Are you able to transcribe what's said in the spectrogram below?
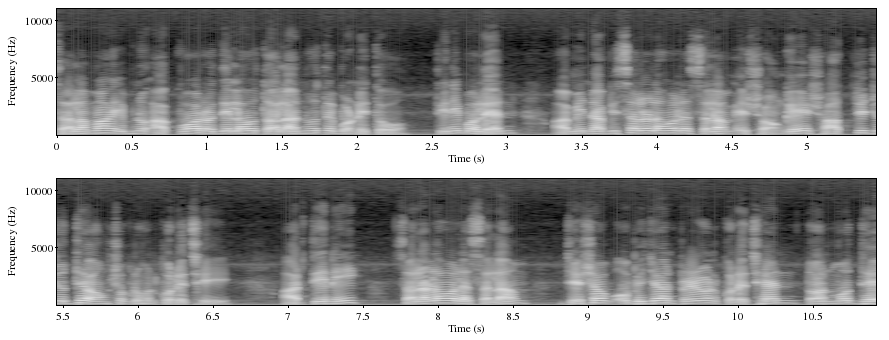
সালামাহ ইবনু আকবর রদিল্লাহ তালাহ হতে বর্ণিত। তিনি বলেন, আমি নাবি সাল্লাহ সাল্লাম এর সঙ্গে সাতটি যুদ্ধে অংশগ্রহণ করেছি। আর তিনি সাল্লাহ সাল্লাম যেসব অভিযান প্রেরণ করেছেন, তন্মধ্যে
